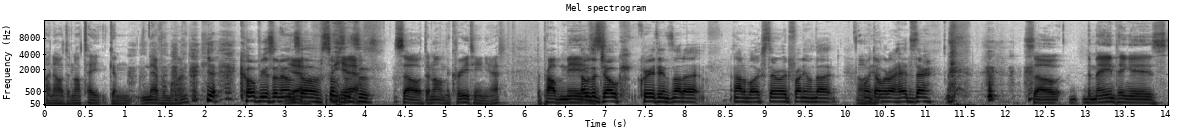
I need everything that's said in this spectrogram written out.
I know they're not taking, never mind. yeah copious amounts Yeah. of substances Yeah. So they're not on the creatine yet. The problem is that was a joke creatine's not a an anabolic steroid for anyone that Oh, went yeah. over their heads there So the main thing is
